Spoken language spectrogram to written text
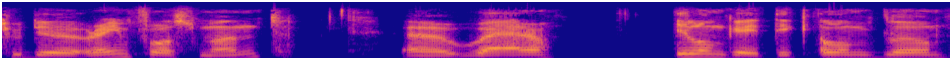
to the reinforcement uh, where elongated along the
